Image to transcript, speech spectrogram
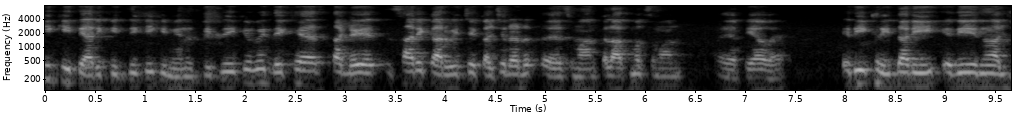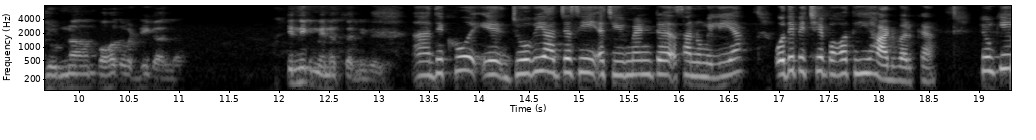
ਕੀ ਕੀ ਤਿਆਰੀ ਕੀਤੀ ਕੀ ਕੀ ਮਿਹਨਤ ਕੀਤੀ? ਕਿਉਂਕਿ ਦੇਖਿਆ ਤੁਹਾਡੇ ਸਾਰੇ ਘਰ ਵਿੱਚ ਕਲਚਰਲ ਸਮਾਨ ਕਲਾਤਮਕ ਸਮਾਨ ਪਿਆ ਹੋਇਆ ਹੈ। ਇਹਦੀ ਖਰੀਦਦਾਰੀ ਇਹਦੀ ਨਾਲ ਜੁੜਨਾ ਬਹੁਤ ਵੱਡੀ ਗੱਲ ਹੈ। ਕਿੰਨੀ ਕੁ ਮਿਹਨਤ ਕਰਨੀ ਪਈ? ਦੇਖੋ ਇਹ ਜੋ ਵੀ ਅੱਜ ਅਸੀਂ ਅਚੀਵਮੈਂਟ ਸਾਨੂੰ ਮਿਲੀ ਆ ਉਹਦੇ ਪਿੱਛੇ ਬਹੁਤ ਹੀ ਹਾਰਡ ਵਰਕ ਹੈ। ਕਿਉਂਕਿ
